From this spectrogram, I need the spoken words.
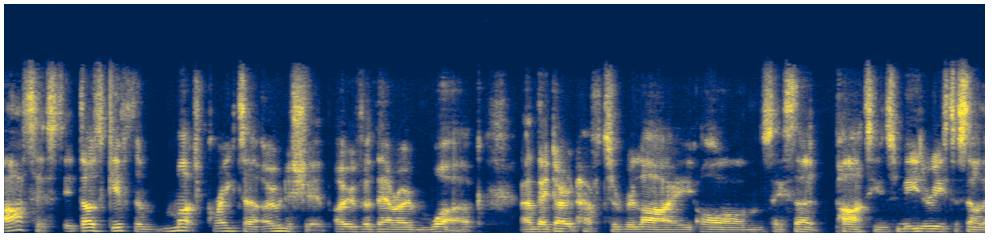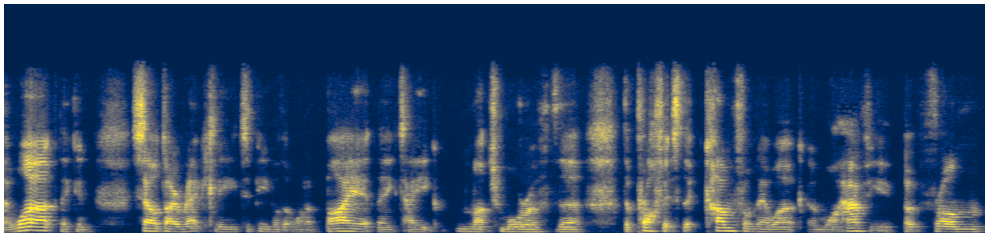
artists. It does give them much greater ownership over their own work and they don't have to rely on say third party intermediaries to sell their work. They can sell directly to people that want to buy it. They take much more of the the profits that come from their work and what have you. But from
